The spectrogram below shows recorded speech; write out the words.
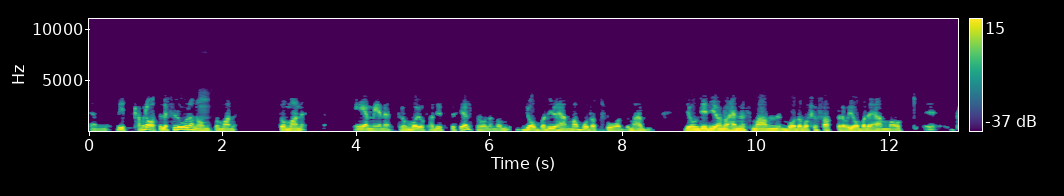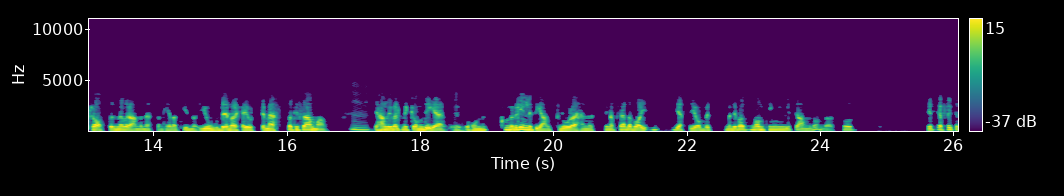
en livskamrat. Eller förlora någon Mm. som, man, som man är med. För de var ju, hade ju ett speciellt förhållande. De jobbade ju hemma båda två. De här Joan Didion och hennes man, båda var författare och jobbade hemma och eh, pratade med varandra nästan hela tiden och gjorde, verkar ha gjort det mesta tillsammans. Mm. Det handlar ju väldigt mycket om det. Och Hon kommer väl in lite grann, förlora hennes, sina föräldrar var jättejobbigt, men det var någonting lite annorlunda. Så jag försökte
